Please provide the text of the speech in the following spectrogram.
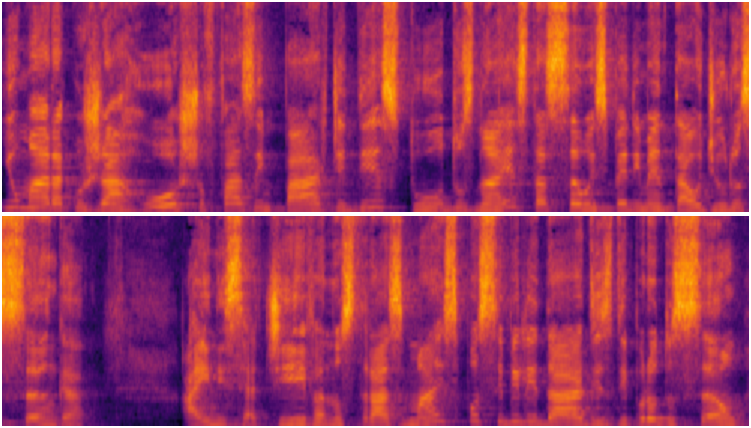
e o maracujá roxo fazem parte de estudos na Estação Experimental de Uruçanga. A iniciativa nos traz mais possibilidades de produção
